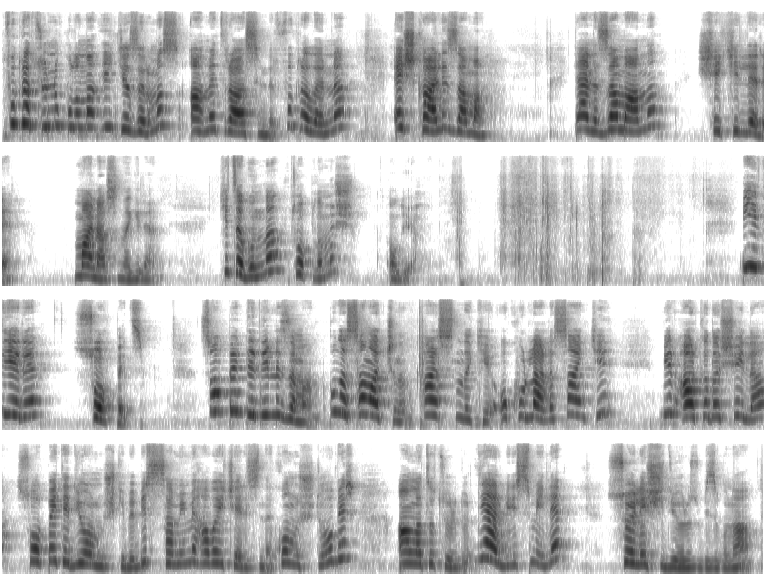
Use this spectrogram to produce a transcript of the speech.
Fıkra türünü kullanan ilk yazarımız Ahmet Rasim'dir. Fıkralarını eşkali zaman yani zamanın şekilleri manasına gelen kitabında toplamış oluyor. Bir diğeri sohbet. Sohbet dediğimiz zaman bu da sanatçının karşısındaki okurlarla sanki bir arkadaşıyla sohbet ediyormuş gibi bir samimi hava içerisinde konuştuğu bir anlatı türüdür. Diğer bir ismiyle söyleşi diyoruz biz buna.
